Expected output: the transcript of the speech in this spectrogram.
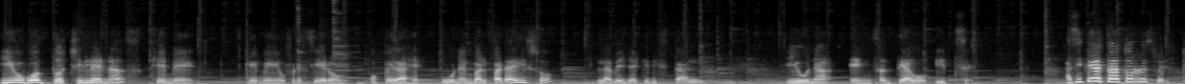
Y hubo dos chilenas que me, que me ofrecieron hospedaje, una en Valparaíso, la Bella Cristal, y una en Santiago, Itzel. Así que ya estaba todo resuelto.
